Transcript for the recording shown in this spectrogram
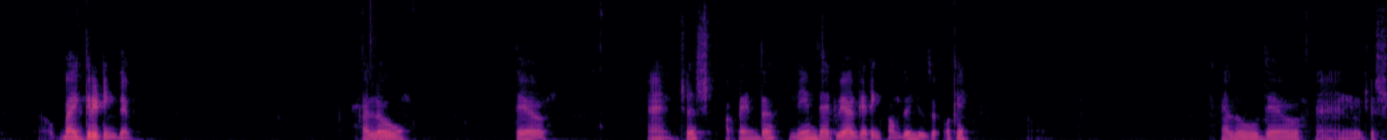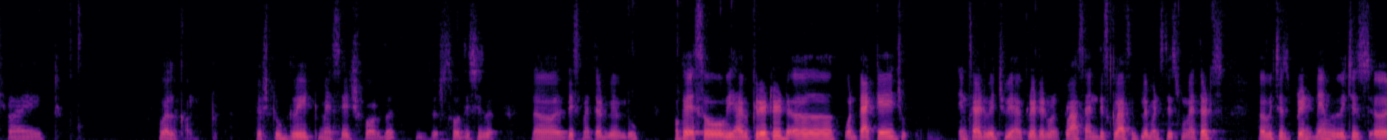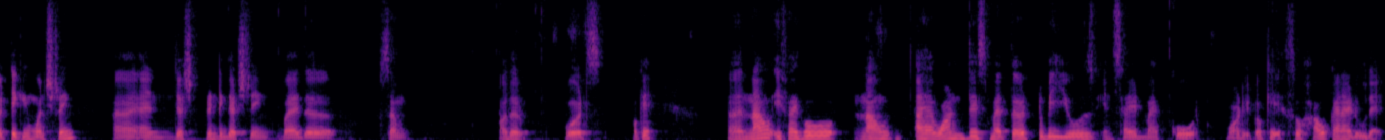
by greeting them. Hello there and just append the name that we are getting from the user okay hello there and you just write welcome. Just to greet message for the user. So this is uh, this method we will do. Okay so we have created uh, one package inside which we have created one class and this class implements these methods uh, which is print name which is uh, taking one string uh, and just printing that string by the some other words. Okay uh, now if I go now I want this method to be used inside my core module. Okay so how can I do that?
